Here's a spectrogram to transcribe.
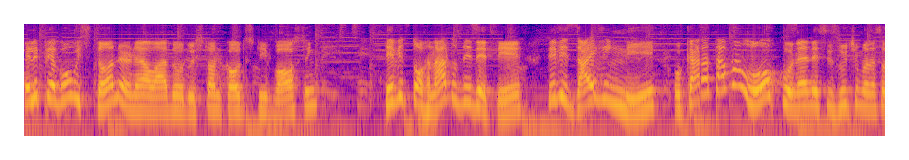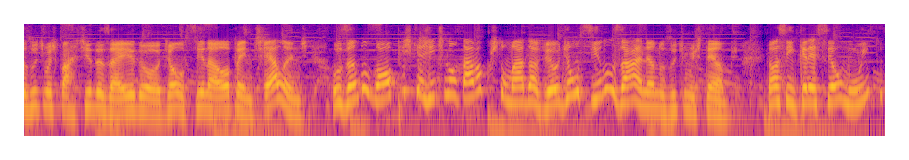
ele pegou o Stunner, né, lá do, do Stone Cold Steve Austin, Teve Tornado DDT, teve Diving Knee. O cara tava louco, né, nesses últimos, nessas últimas partidas aí do John Cena Open Challenge, usando golpes que a gente não tava acostumado a ver o John Cena usar, né, nos últimos tempos. Então, assim, cresceu muito,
